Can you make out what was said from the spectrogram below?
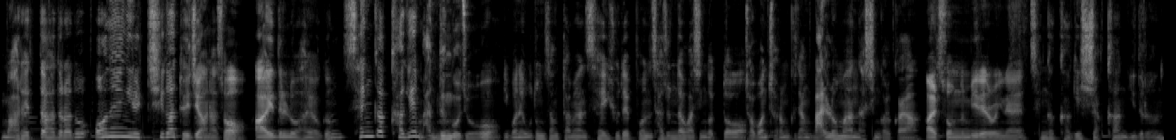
말했다 하더라도 언행일치가 되지 않아서 아이들로 하여금 생각하게 만든 거죠. 이번에 우등상 타면 새 휴대폰 사준다고 하신 것도 저번처럼 그냥 말로만 하신 걸까야? 알 수 없는 미래로 인해 생각하기 시작한 이들은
